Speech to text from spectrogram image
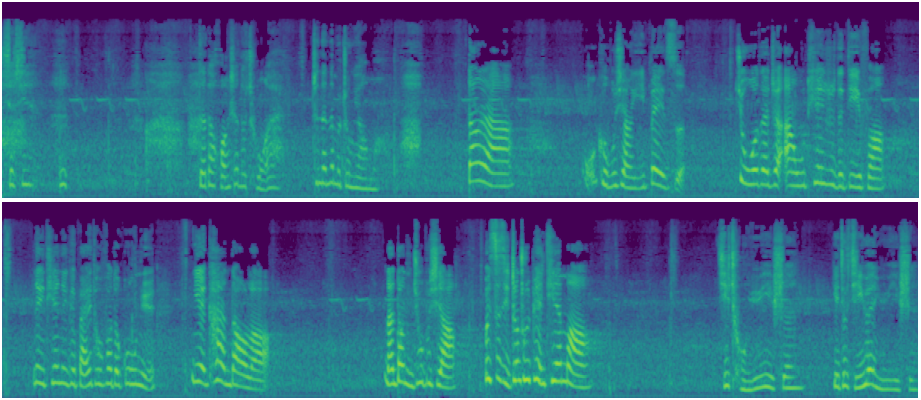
小心得到皇上的宠爱，真的那么重要吗？当然，我可不想一辈子就窝在这暗无天日的地方。那天那个白头发的宫女，你也看到了。难道你就不想为自己争出一片天吗？集宠于一身，也就集怨于一身。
